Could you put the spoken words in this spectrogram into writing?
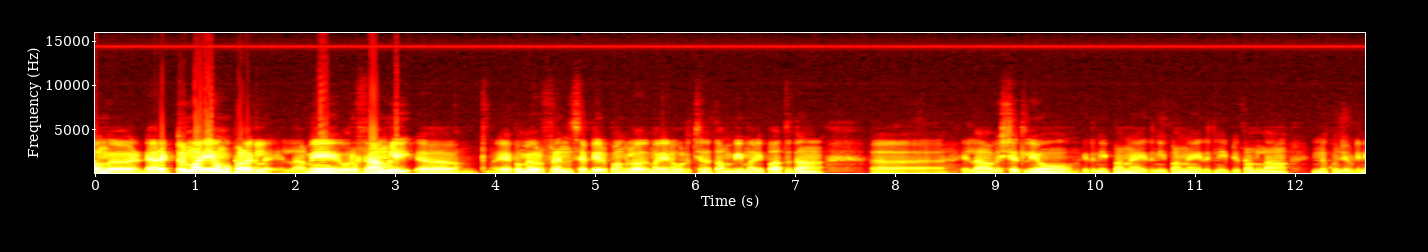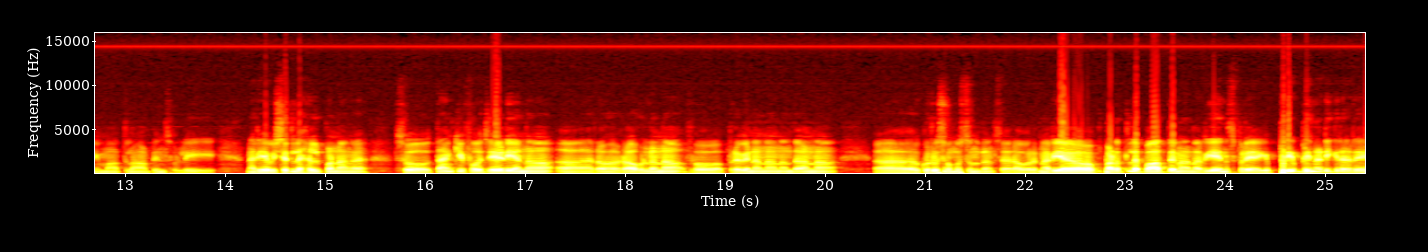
அவங்க டேரக்டர் மாதிரி அவங்க பழகலை. எல்லாமே ஒரு ஃபேமிலி எப்பவுமே ஒரு ஃப்ரெண்ட்ஸ் எப்படி இருப்பாங்களோ அது மாதிரி என்ன ஒரு சின்ன தம்பி மாதிரி பார்த்து தான் எல்லா விஷயத்துலையும் இது நீ பண்ண இது நீ பண்ண இது நீ இப்படி பண்ணலாம் இன்னும் கொஞ்சம் இப்படி நீ மாற்றலாம் அப்படின்னு சொல்லி நிறைய விஷயத்தில் ஹெல்ப் பண்ணாங்க. ஸோ தேங்க்யூ ஃபார் ஜேடி அண்ணா ரா- ராகுல் அண்ணா ஃபார் பிரவீன் அண்ணா நந்தா அண்ணா குரு சோமசுந்தரம் சார் அவர் நிறைய படத்தில் பார்த்து நான் நிறைய இன்ஸ்பைர் எப்படி இப்படி நடிக்கிறாரு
